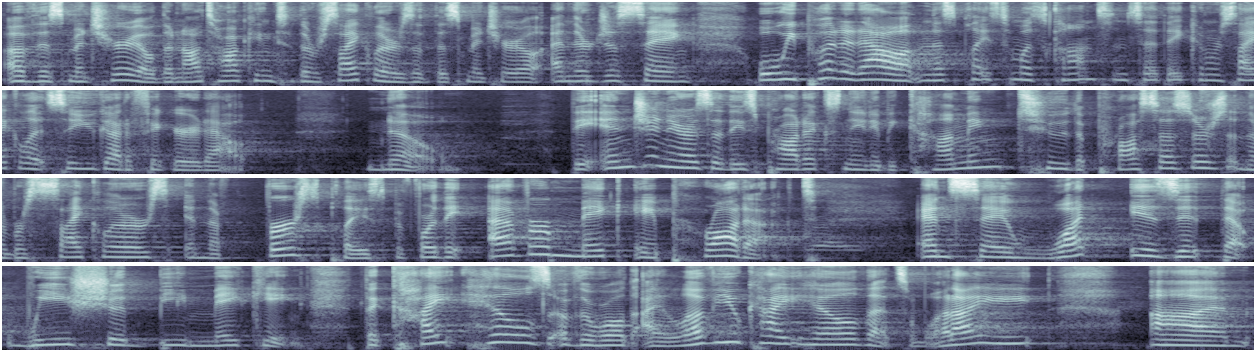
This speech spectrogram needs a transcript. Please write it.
of this material. They're not talking to the recyclers of this material, and they're just saying, "Well, we put it out, and this place in Wisconsin said they can recycle it, so you got to figure it out." No. The engineers of these products need to be coming to the processors and the recyclers in the first place before they ever make a product and say, what is it that we should be making? The Kite Hills of the world, I love you, Kite Hill, that's what I eat, um,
